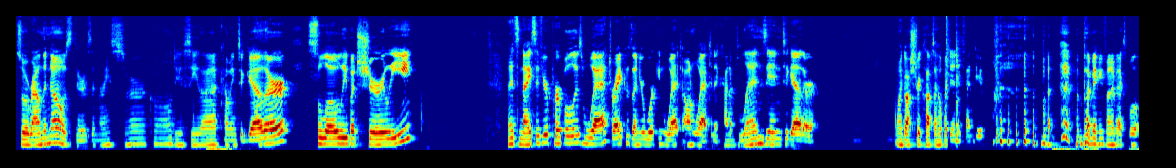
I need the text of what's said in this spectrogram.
So around the nose, there's a nice circle. Do you see that coming together? Slowly but surely. And it's nice if your purple is wet, right? Because then you're working wet on wet and it kind of blends in together. Oh my gosh, straight claps. I hope I didn't offend you. but by making fun of Xbox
